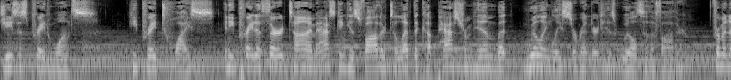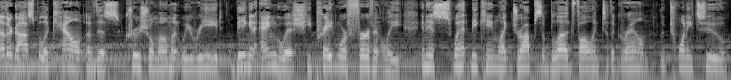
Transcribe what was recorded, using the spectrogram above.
Jesus prayed once, he prayed twice, and he prayed a third time, asking his Father to let the cup pass from him, but willingly surrendered his will to the Father. From another gospel account of this crucial moment, we read, Being in anguish, he prayed more fervently, and his sweat became like drops of blood falling to the ground. Luke 22,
